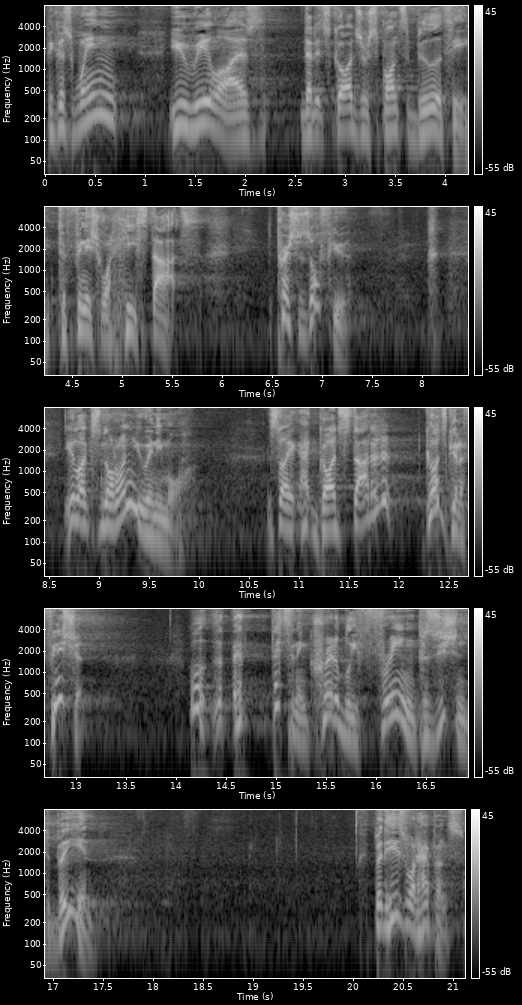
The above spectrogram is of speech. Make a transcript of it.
Because when you realize that it's God's responsibility to finish what He starts, the pressure's off you. You're like, it's not on you anymore. It's like, hey, God started it, God's going to finish it. Well, that, that, that's an incredibly freeing position to be in. But here's what happens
